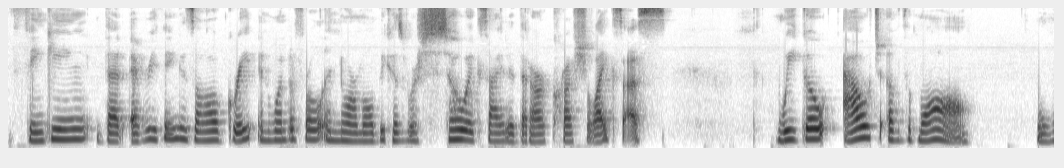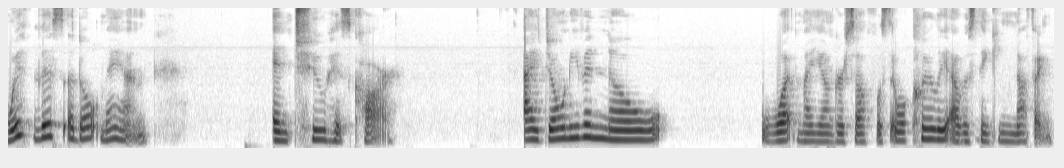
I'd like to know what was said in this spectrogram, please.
thinking that everything is all great and wonderful and normal because we're so excited that our crush likes us, we go out of the mall with this adult man and to his car. I don't even know what my younger self was. Well, clearly I was thinking nothing.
